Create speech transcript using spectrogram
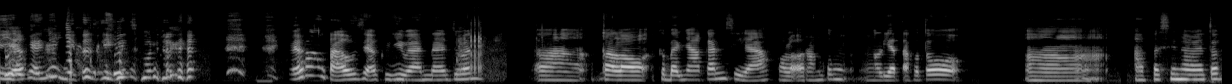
Iya kayaknya gitu sih sebenarnya. Kayak orang tahu sih aku gimana, cuman eh, kalau kebanyakan sih ya, kalau orang tuh ngelihat aku tuh eh, apa sih namanya tuh?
